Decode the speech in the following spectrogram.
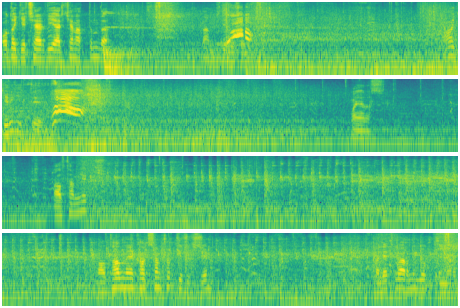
O da geçer diye erken attım da. Tamam biz de geçelim. Aa geri gitti. Vay anasını. Baltam yok ki. Balta almaya kalksam çok gecikeceğim. Palet var mı? Yoktur umarım.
